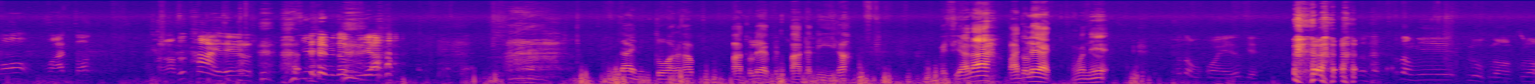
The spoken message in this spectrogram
โลหวานตอดฉากสุดท้ายเลยครับที่ได้เป็นต้องเสียได้หนึ่งตัวนะครับ ปลาตัวแรกเป็นปลากระดีเนาะไม่เสียนะปลาตัวแรกวันนี้ก็ต้องอ่อยทุกทีก็ต้องมีลูกโลกโลก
